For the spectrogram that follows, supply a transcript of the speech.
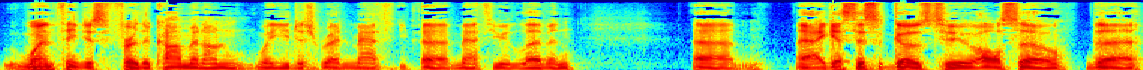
one thing, just further comment on what you just read, Matthew uh, Matthew eleven. Um, I guess this goes to also the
